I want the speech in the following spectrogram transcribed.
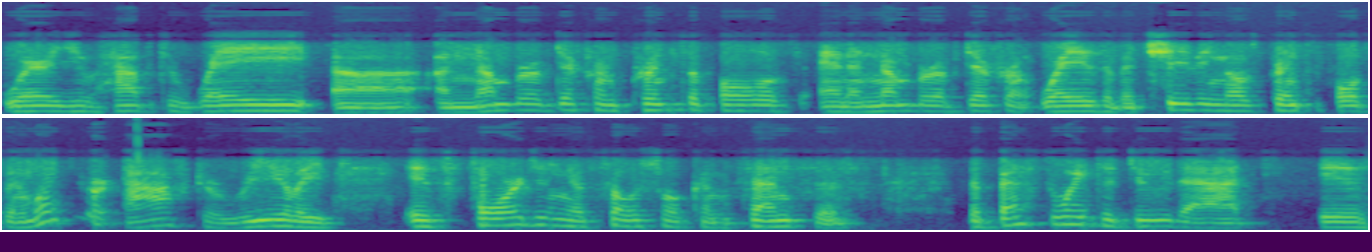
where you have to weigh uh, a number of different principles and a number of different ways of achieving those principles. And what you're after really is forging a social consensus. The best way to do that is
